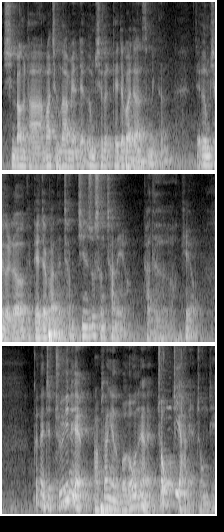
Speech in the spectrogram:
신방을 다 마치고 나면 이제 음식을 대접하지 않습니까? 이제 음식을 이렇게 대접하는데 참 진수성찬해요. 가득해요. 근데 이제 주인의 밥상에는 뭐가 오느냐면 종지 하나요, 종지.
